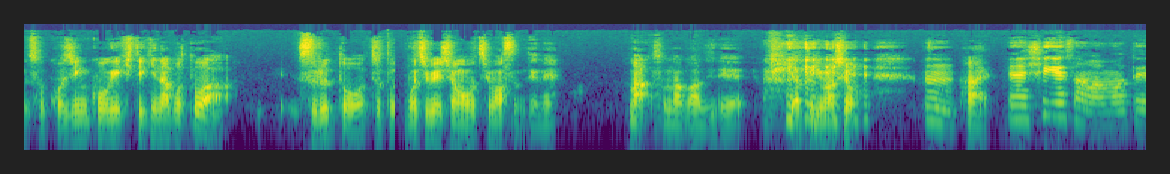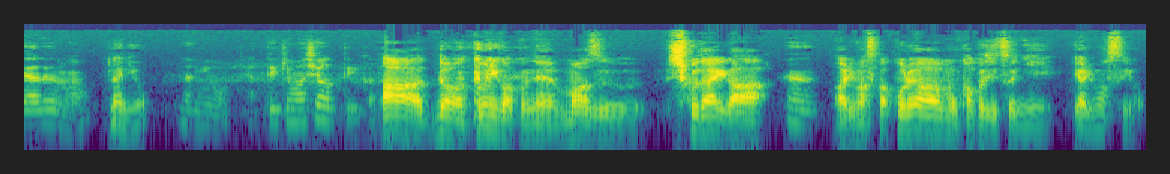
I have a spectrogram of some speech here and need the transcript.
ーそう個人攻撃的なことはするとちょっとモチベーションが落ちますんでね。まあ、そんな感じでやっていきましょう。うん。はい。え、しげさんはまたやるの？何を？何をやっていきましょうっていうから。ああ、だからとにかくね、まず、宿題がうん。ありますか？これはもう確実にやりますよ。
